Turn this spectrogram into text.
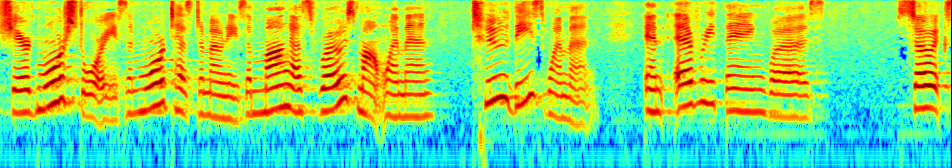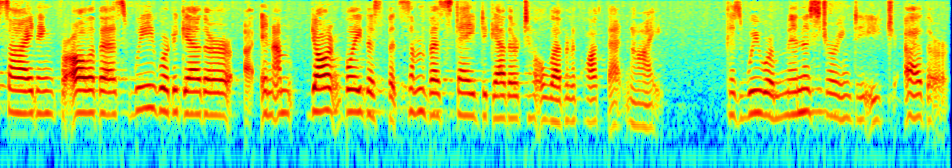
shared more stories and more testimonies among us Rosemont women to these women. And everything was so exciting for all of us. We were together, and I'm, y'all don't believe this, but some of us stayed together till 11 o'clock that night because we were ministering to each other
